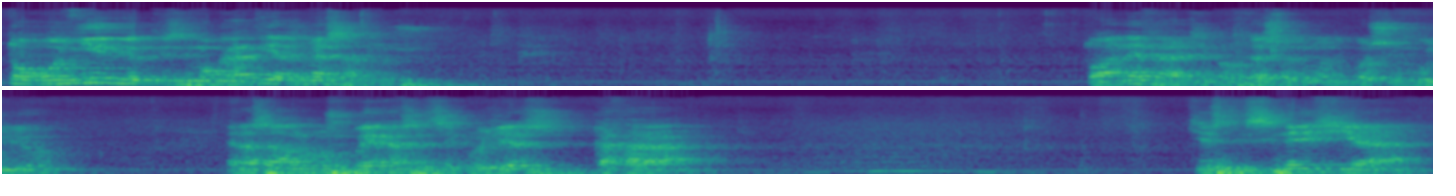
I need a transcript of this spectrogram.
το γονίδιο της δημοκρατίας μέσα τους. Το ανέφερα και προχθές στο Δημοτικό Συμβούλιο, ένας άνθρωπος που έχασε τις εκλογές καθαρά και στη συνέχεια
